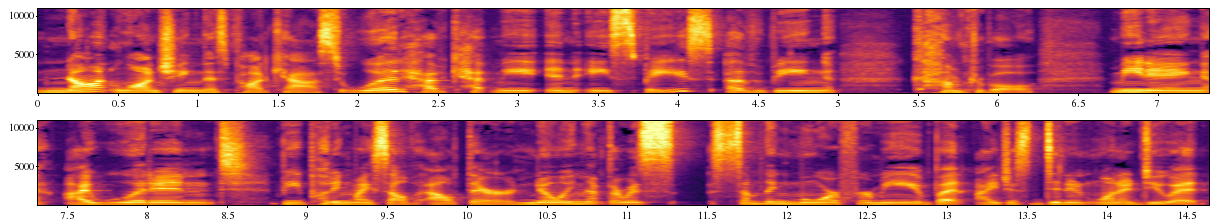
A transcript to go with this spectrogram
not launching this podcast would have kept me in a space of being comfortable, meaning I wouldn't be putting myself out there, knowing that there was something more for me, but I just didn't want to do it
